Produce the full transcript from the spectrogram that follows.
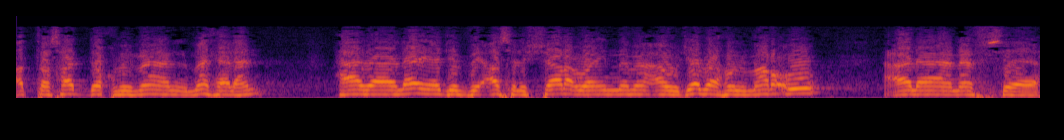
التصدق بمال مثلا هذا لا يجب بأصل الشرع وإنما أوجبه المرء على نفسه.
